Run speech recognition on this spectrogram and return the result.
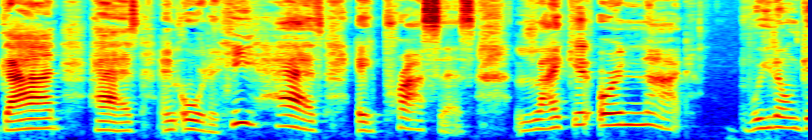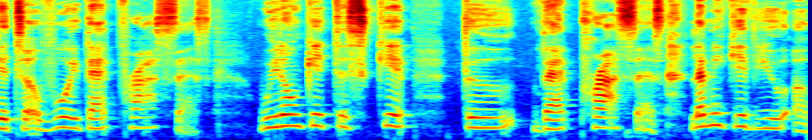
God has an order. He has a process. Like it or not, we don't get to avoid that process. We don't get to skip through that process. Let me give you a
